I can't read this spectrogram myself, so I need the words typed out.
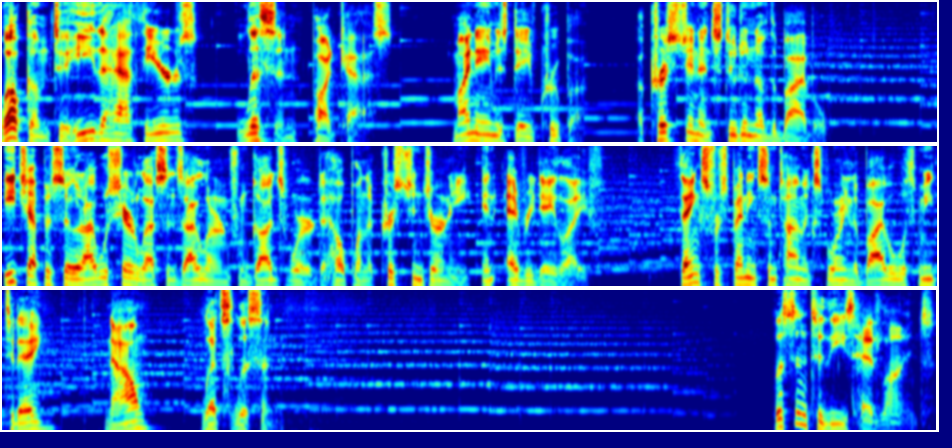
Welcome to He That Hath Ears, Listen podcast. My name is Dave Krupa, a Christian and student of the Bible. Each episode, I will share lessons I learned from God's Word to help on the Christian journey in everyday life. Thanks for spending some time exploring the Bible with me today. Now, let's listen. Listen to these headlines.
